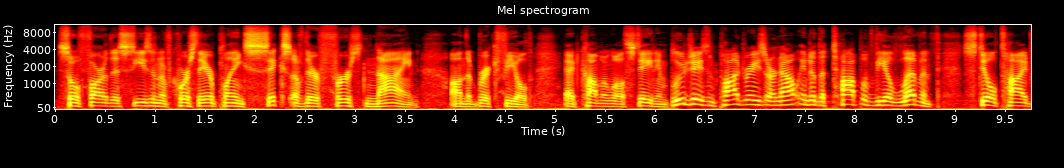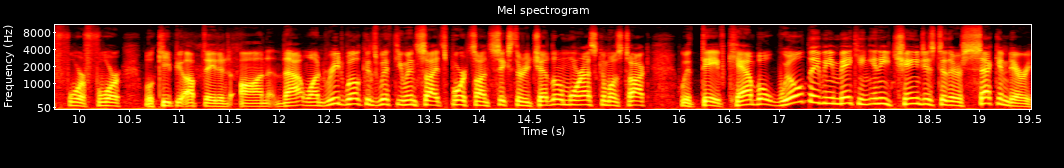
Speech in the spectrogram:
so far this season. Of course, they are playing six of their first nine on the brick field at Commonwealth Stadium. Blue Jays and Padres are now into the top of the 11th, still tied 4 4. We'll keep you updated on that one. Reed Wilkins with you inside sports on 630 Ched. A little more Eskimos talk with Dave Campbell. Will they be making any changes to their secondary?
